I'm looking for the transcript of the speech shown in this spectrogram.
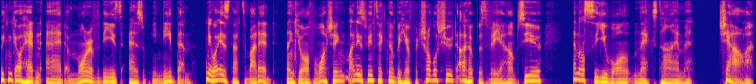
we can go ahead and add more of these as we need them. Anyways, that's about it. Thank you all for watching. My name is Technobo here for TroubleChute. I hope this video helps you, and I'll see you all next time. Ciao.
